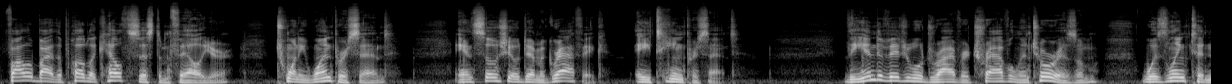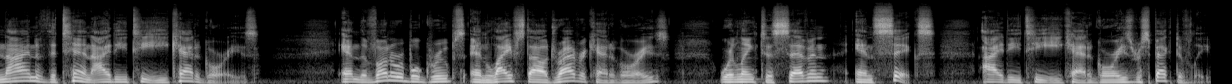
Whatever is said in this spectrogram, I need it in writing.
followed by the public health system failure, 21%, and socio-demographic, 18%. The individual driver travel and tourism was linked to nine of the 10 IDTE categories, and the vulnerable groups and lifestyle driver categories were linked to seven and six IDTE categories, respectively.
